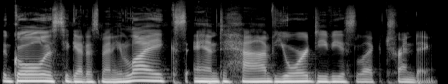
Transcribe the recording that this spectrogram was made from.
The goal is to get as many likes and to have your devious lick trending.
